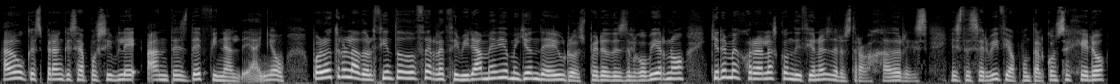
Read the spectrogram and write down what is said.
algo que esperan que sea posible antes de final de año. Por otro lado, el 112 recibirá medio millón de euros, pero desde el Gobierno quiere mejorar las condiciones de los trabajadores. Este servicio, apunta el consejero,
